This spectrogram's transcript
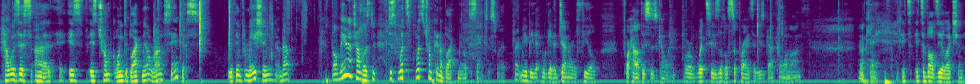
how is this? Uh, is is Trump going to blackmail Ron DeSantis with information about? Well, maybe not Trump. Just what's what's Trump going to blackmail DeSantis with? That maybe that we'll get a general feel for how this is going, or what's his little surprise that he's got going on. Okay, it's it involves the election.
